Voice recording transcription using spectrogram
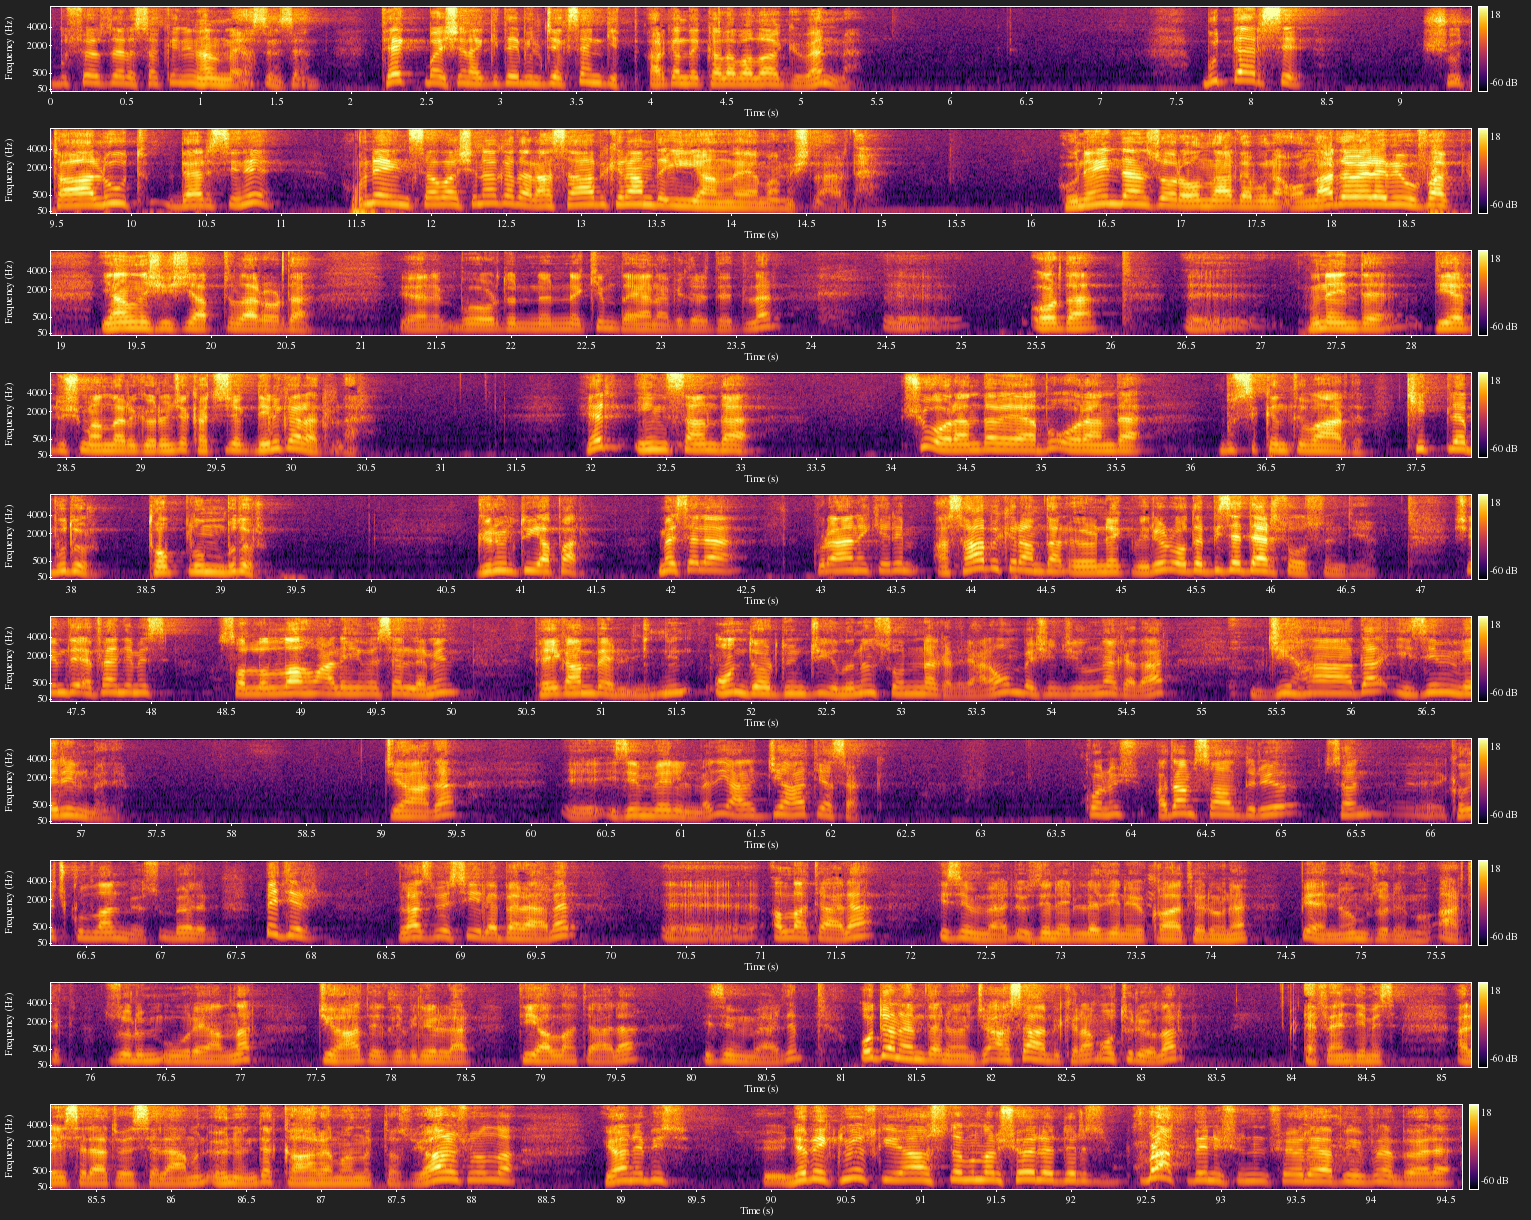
bu sözlere sakın inanmayasın sen. Tek başına gidebileceksen git. Arkandaki kalabalığa güvenme. Bu dersi şu Talut dersini Huneyn savaşına kadar ashab-ı kiram da iyi anlayamamışlardı. Huneyn'den sonra onlar da buna, onlar da öyle bir ufak yanlış iş yaptılar orada. Yani bu ordunun önüne kim dayanabilir dediler. Ee, orada e, Huneyn'de diğer düşmanları görünce kaçacak delik aradılar. Her insanda şu oranda veya bu oranda bu sıkıntı vardır. Kitle budur. Toplum budur. Gürültü yapar. Mesela Kur'an-ı Kerim ashab-ı kiramdan örnek veriyor. O da bize ders olsun diye. Şimdi Efendimiz sallallahu aleyhi ve sellemin peygamberliğinin 14. yılının sonuna kadar yani 15. yılına kadar cihada izin verilmedi. Cihada e, izin verilmedi. Yani cihat yasak. Konuş. Adam saldırıyor. Sen e, kılıç kullanmıyorsun. Böyle Bedir gazvesiyle beraber e, Allah Teala izin verdi. Üzine ellezine yukatelune bi ennehum zulümü. Artık zulüm uğrayanlar cihad edebilirler diye Allah Teala izin verdi. O dönemden önce ashab-ı kiram oturuyorlar. Efendimiz Aleyhisselatü Vesselam'ın önünde kahramanlık tasıyor. Ya Resulallah yani biz e, ne bekliyoruz ki ya aslında bunları şöyle deriz. Bırak beni şunu şöyle yapayım falan böyle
